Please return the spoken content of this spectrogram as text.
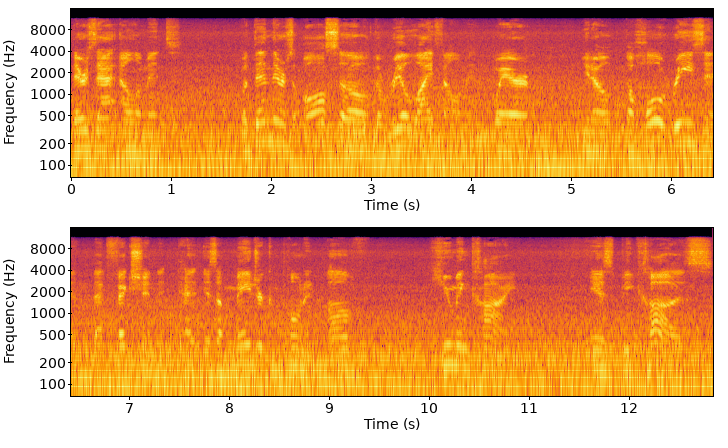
there's that element. But then there's also the real life element where, you know, the whole reason that fiction is a major component of humankind is because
